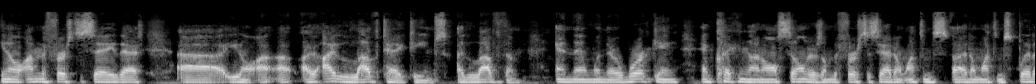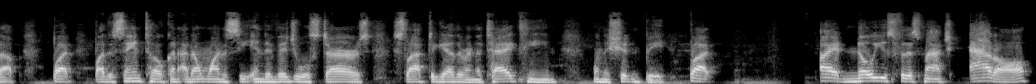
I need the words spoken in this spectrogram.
You know, I'm the first to say that. Uh, you know, I, I, I love tag teams. I love them. And then when they're working and clicking on all cylinders, I'm the first to say I don't want them. I don't want them split up. But by the same token, I don't want to see individual stars slapped together in a tag team when they shouldn't be. But I had no use for this match at all.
